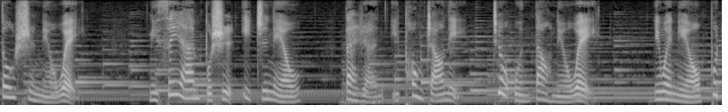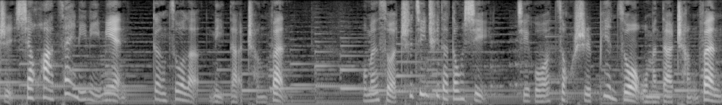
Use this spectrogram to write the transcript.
都是牛味。你虽然不是一只牛，但人一碰着你就闻到牛味，因为牛不止消化在你里面，更做了你的成分。我们所吃进去的东西。结果总是变作我们的成分。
